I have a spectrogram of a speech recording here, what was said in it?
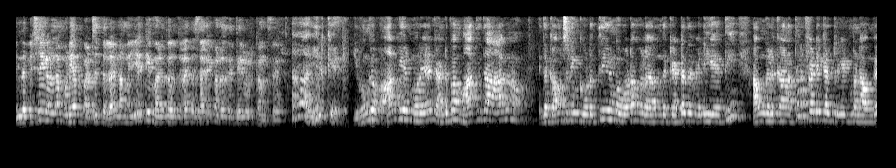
இந்த விஷயங்கள்லாம் முடியாத பட்சத்துல நம்ம இயற்கை மருத்துவத்துல இதை சரி பண்றதுக்கு தீர்வு இருக்காங்க சார். ஆ இருக்கு. இவங்க வாழ்வியல் முறையை கண்டிப்பா மாத்தி தான் ஆகணும். இந்த கவுன்சிலிங் கொடுத்து இவங்க உடம்புல இருந்து கெட்டதை வெளியேற்றி அவங்களுக்கான தெரஃபெட்டிக்கல் ட்ரீட்மெண்ட் அவங்க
